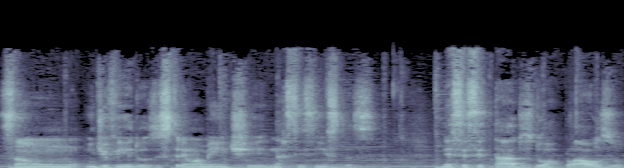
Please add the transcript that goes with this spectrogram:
São indivíduos extremamente narcisistas, necessitados do aplauso,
